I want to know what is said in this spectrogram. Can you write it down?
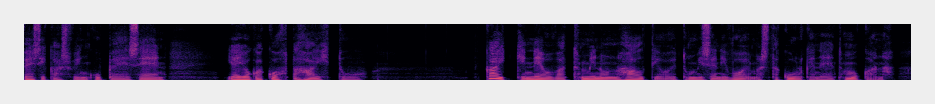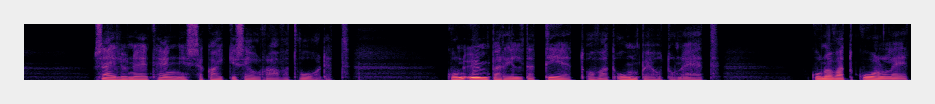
vesikasvin kupeeseen ja joka kohta haihtuu. Kaikki ne ovat minun haltioitumiseni voimasta kulkeneet mukana, säilyneet hengissä kaikki seuraavat vuodet, kun ympäriltä tiet ovat umpeutuneet, kun ovat kuolleet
